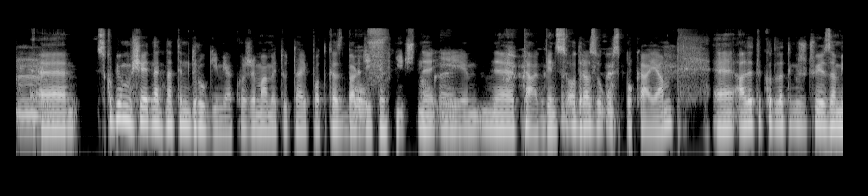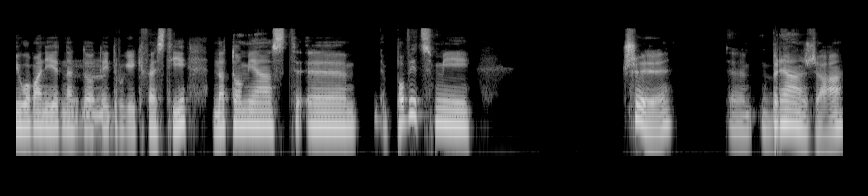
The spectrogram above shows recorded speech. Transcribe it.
Mm. Skupimy się jednak na tym drugim, jako że mamy tutaj podcast bardziej Uf, techniczny okay. i e, tak, więc od razu uspokajam, e, ale tylko dlatego, że czuję zamiłowanie jednak mm do tej mhm. drugiej kwestii. Natomiast e, powiedz mi, czy branża,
